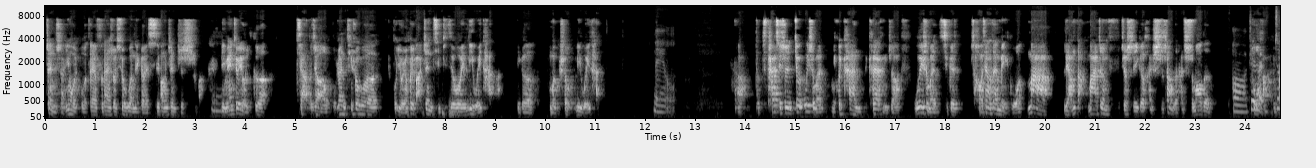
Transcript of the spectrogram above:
政治，因为我我在复旦时候修过那个西方政治史嘛，里面就有一个。讲的叫，我不知道你听说过，有人会把政体比作为利维坦一个猛兽利维坦。没有。啊，他其实就为什么你会看，克莱肯你知道，为什么这个好像在美国骂两党骂政府就是一个很时尚的、很时髦的哦，这个就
